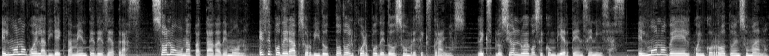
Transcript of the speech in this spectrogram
El mono vuela directamente desde atrás. Solo una patada de mono. Ese poder ha absorbido todo el cuerpo de dos hombres extraños. La explosión luego se convierte en cenizas. El mono ve el cuenco roto en su mano.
